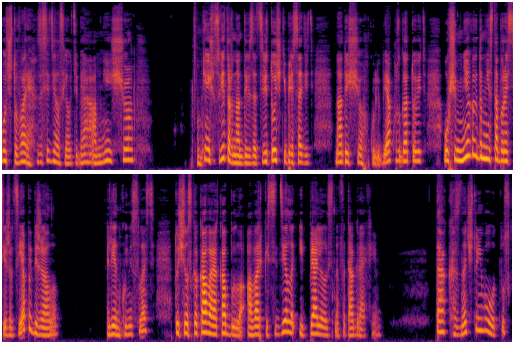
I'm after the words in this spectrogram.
Вот что, Варя, засиделась я у тебя, а мне еще... Мне еще свитер надо довязать, цветочки пересадить. Надо еще кулебяку сготовить. В общем, некогда мне с тобой рассиживаться. Я побежала. Ленка унеслась, точно скаковая кобыла, а Варька сидела и пялилась на фотографии. Так, значит, у него отпуск,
